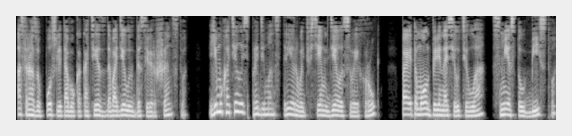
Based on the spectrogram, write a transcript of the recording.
А сразу после того, как отец доводил их до совершенства, ему хотелось продемонстрировать всем дело своих рук, поэтому он переносил тела с места убийства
